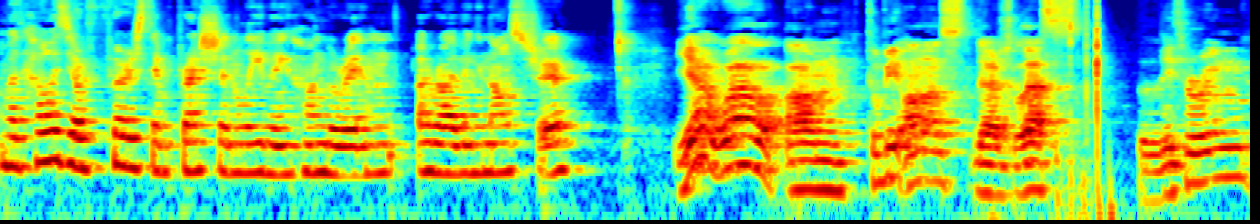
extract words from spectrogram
But how is your first impression leaving Hungary and arriving in Austria? Yeah, well, um, to be honest, there's less littering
